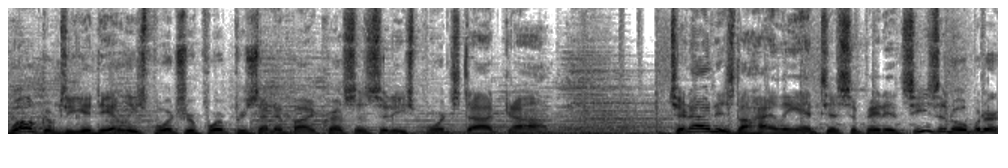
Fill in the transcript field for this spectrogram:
Welcome to your daily sports report presented by CrescentCitySports.com. Tonight is the highly anticipated season opener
